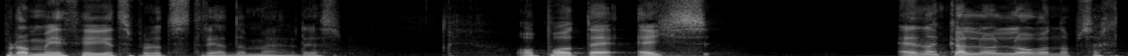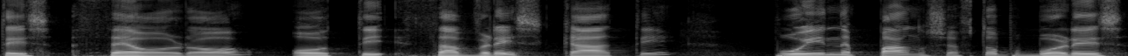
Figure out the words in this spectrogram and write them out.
προμήθεια για τις πρώτες 30 μέρες. Οπότε έχεις ένα καλό λόγο να ψαχτείς. Θεωρώ ότι θα βρεις κάτι που είναι πάνω σε αυτό που μπορείς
